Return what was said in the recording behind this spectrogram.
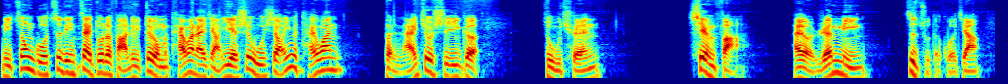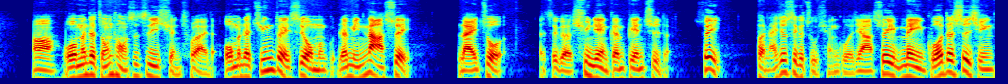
你中国制定再多的法律，对我们台湾来讲也是无效，因为台湾本来就是一个主权、宪法还有人民。自主的国家啊，我们的总统是自己选出来的，我们的军队是由我们人民纳税来做这个训练跟编制的，所以本来就是个主权国家，所以美国的事情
